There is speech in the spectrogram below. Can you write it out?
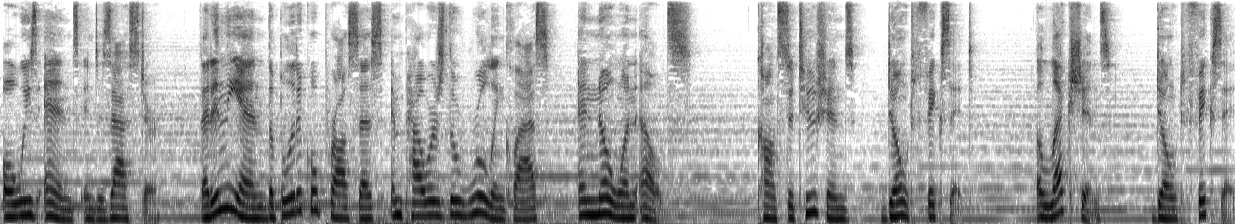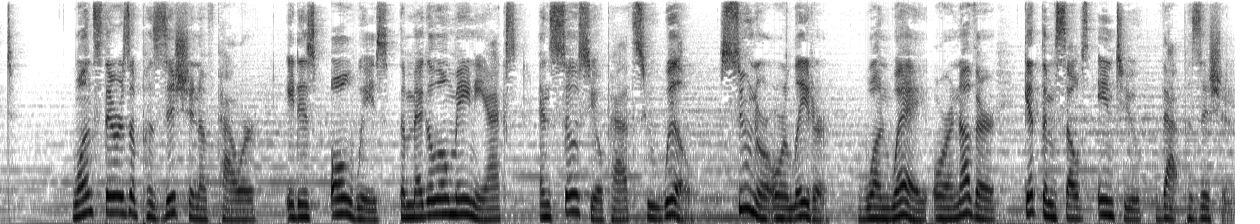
always ends in disaster. That in the end, the political process empowers the ruling class and no one else. Constitutions don't fix it. Elections don't fix it. Once there is a position of power, it is always the megalomaniacs and sociopaths who will, sooner or later, one way or another, get themselves into that position.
